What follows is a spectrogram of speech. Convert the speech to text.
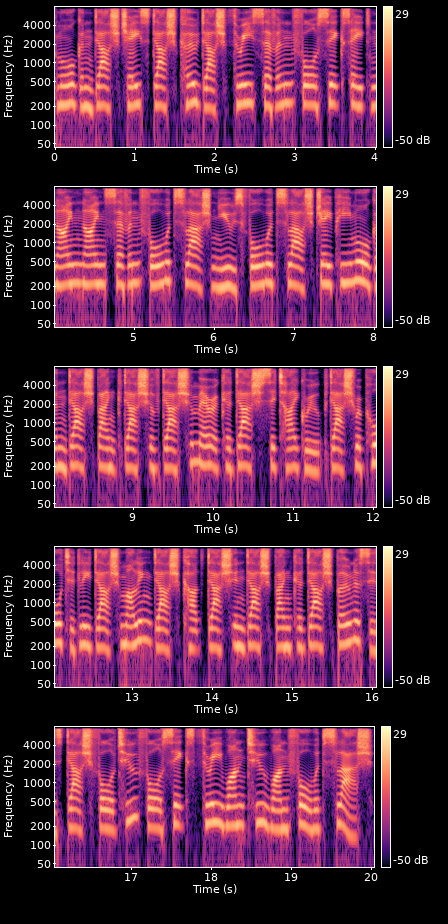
morgan dash chase dash co dash 374689997 forward slash news forward slash jp morgan dash bank dash of dash america dash citigroup dash reportedly dash mulling dash cut dash in dash banker dash bonuses dash 424632121 forward slash Crash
